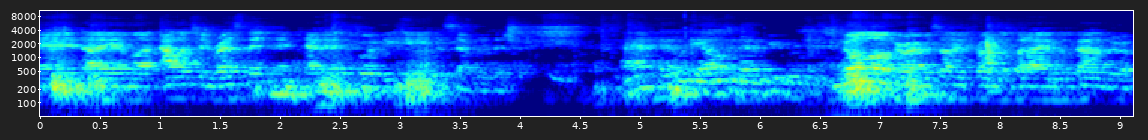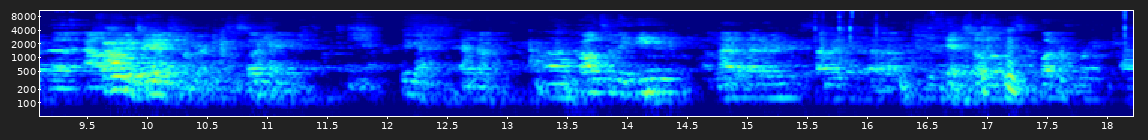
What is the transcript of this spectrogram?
and I am uh, Allerton resident and candidate for the 80th Assembly District. And head of the Allerton Avenue. No longer, I resigned from the, but I am the founder of the Allerton International Emergency Association. You got it. I know. Uh, Carlton Lee, I'm not a veteran, sorry, uh, just here solo support from, uh,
